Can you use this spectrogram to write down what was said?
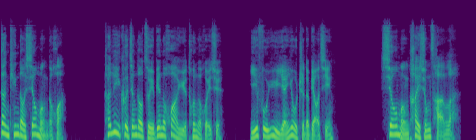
但听到萧猛的话，他立刻将到嘴边的话语吞了回去，一副欲言又止的表情。萧猛太凶残了，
